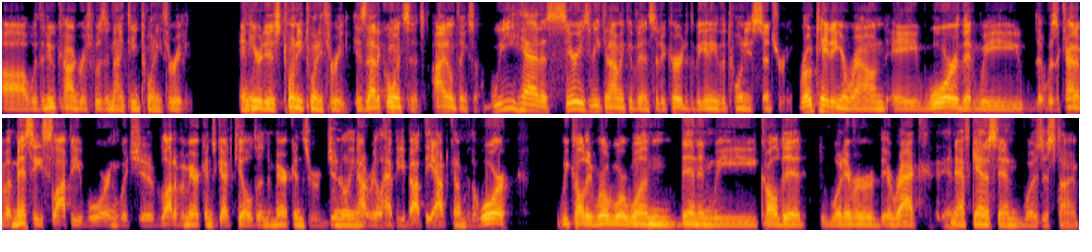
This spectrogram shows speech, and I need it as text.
uh, with the new Congress was in 1923. And here it is, 2023. Is that a coincidence? I don't think so. We had a series of economic events that occurred at the beginning of the 20th century, rotating around a war that we that was a kind of a messy, sloppy war in which a lot of Americans got killed, and Americans were generally not real happy about the outcome of the war. We called it World War One then, and we called it whatever Iraq and Afghanistan was this time.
